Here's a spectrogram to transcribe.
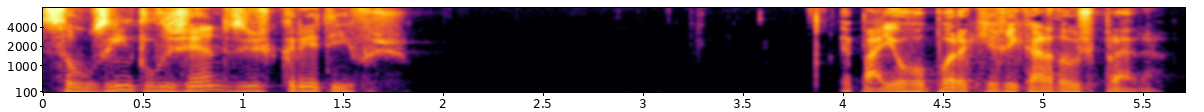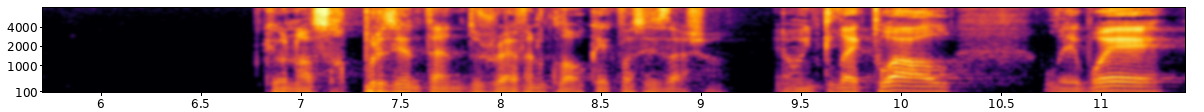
são os inteligentes e os criativos. Epá, eu vou pôr aqui Ricardo Augusto Pereira, que é o nosso representante dos Ravenclaw. O que é que vocês acham? É um intelectual, lê bué,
